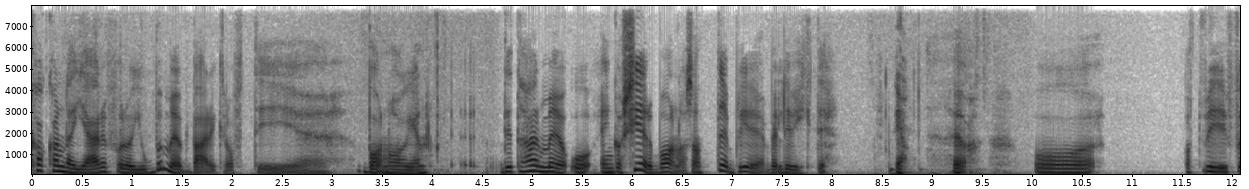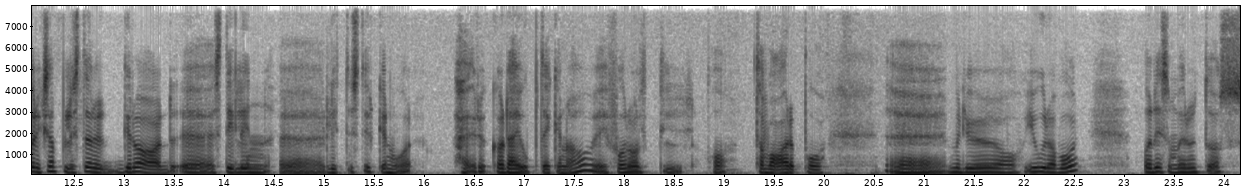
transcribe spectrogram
Hva kan de gjøre for å jobbe med bærekraft i eh, barnehagen. Dette her med å engasjere barna, sant? det blir veldig viktig. Ja. ja. Og at vi f.eks. i større grad eh, stiller inn eh, lyttestyrken vår. Høre hva de er opptatt av i forhold til å ta vare på eh, miljøet og jorda vår og det som er rundt oss.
